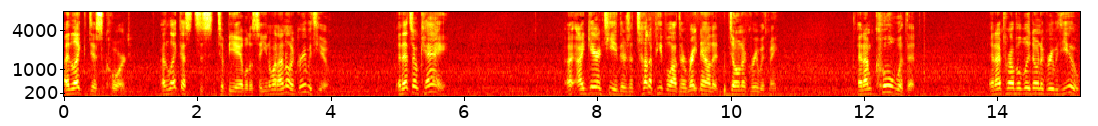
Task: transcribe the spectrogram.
I like discord. I like us to, to be able to say, you know what, I don't agree with you. And that's okay. I, I guarantee you there's a ton of people out there right now that don't agree with me. And I'm cool with it. And I probably don't agree with you,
